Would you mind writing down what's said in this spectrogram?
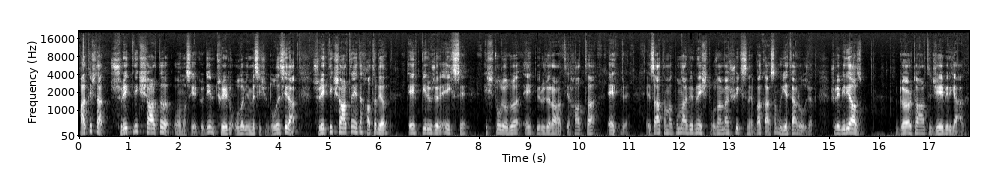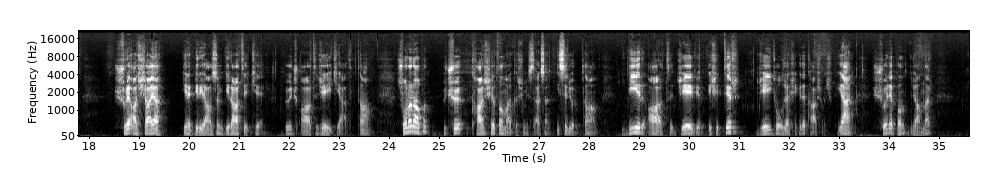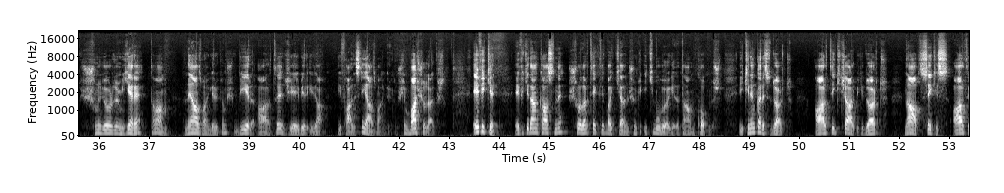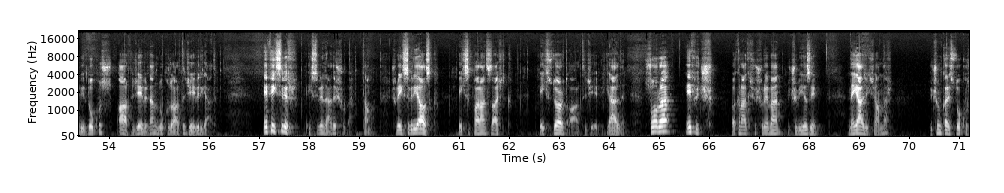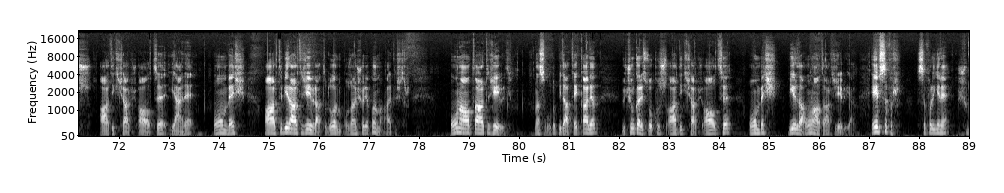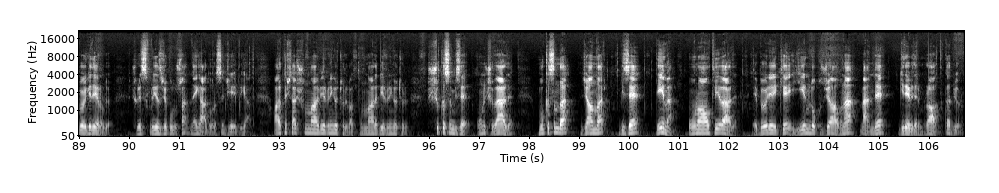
Arkadaşlar süreklilik şartı olması gerekiyor değil mi? Türevli olabilmesi için. Dolayısıyla süreklilik şartı neydi? Hatırlayalım. f1 üzeri eksi eşit oluyordu f1 üzeri artıya hatta f1'e. E zaten bak bunlar birbirine eşit. O zaman ben şu ikisine bakarsam bu yeterli olacak. Şuraya 1 yazdım. 4 artı c1 geldi. Şuraya aşağıya yine 1 yazdım. 1 artı 2 3 artı c2 geldi. Tamam. Sonra ne yapın? 3'ü karşıya atalım arkadaşım istersen. İse diyorum. Tamam. 1 artı c1 eşittir. c2 olacak şekilde karşıma çıktı. Yani şöyle yapalım canlar. Şunu gördüğüm yere tamam mı? Ne yazmam gerekiyormuş? 1 artı c1 ifadesini yazmam gerekiyormuş. Şimdi başlıyoruz arkadaşlar. F2. F2'den kastım ne? Şuraları tek tek bak 2 yazdım. Çünkü 2 bu bölgede tamam mı? Kopmuyorsun. 2'nin karesi 4. Artı 2 çarpı 2 4. Ne yaptı? 8. Artı 1 9. Artı C1'den 9 artı C1 geldi. F eksi 1. Eksi 1 nerede? Şurada. Tamam. Şuraya eksi 1'i yazdık. Eksi parantezi açtık. Eksi 4 artı C1 geldi. Sonra F3. Bakın arkadaşlar şuraya ben 3'ü bir yazayım. Ne gelecek canlar? 3'ün karesi 9. Artı 2 çarpı 3 6. Yani 15 artı 1 artı C1 attı. Doğru mu? O zaman şöyle yapalım mı arkadaşlar? 16 artı C1 diyeyim. Nasıl bulduk? Bir daha tekrarlayalım. 3'ün karesi 9 artı 2 çarpı 6 15 bir daha 16 artı C1 geldi. F0. 0 yine şu bölgede yer alıyor. Şuraya 0 yazacak olursan ne geldi orası? C1 geldi. Arkadaşlar şunlar birbirini götürdü. Bak bunlar da birbirini götürdü. Şu kısım bize 13'ü verdi. Bu kısımda canlar bize değil mi? 16'yı verdi. E böylelikle 29 cevabına ben de gidebilirim rahatlıkla diyorum.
